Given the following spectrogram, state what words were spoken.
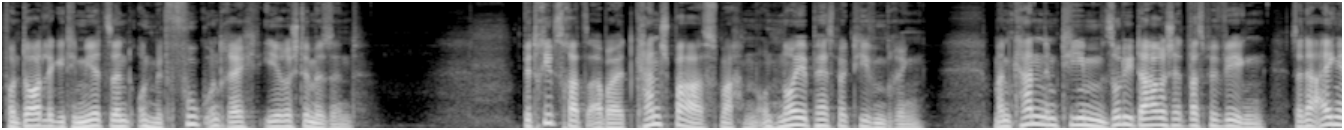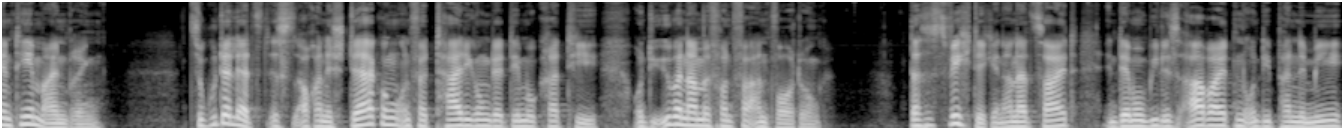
von dort legitimiert sind und mit Fug und Recht ihre Stimme sind. Betriebsratsarbeit kann Spaß machen und neue Perspektiven bringen. Man kann im Team solidarisch etwas bewegen, seine eigenen Themen einbringen. Zu guter Letzt ist es auch eine Stärkung und Verteidigung der Demokratie und die Übernahme von Verantwortung. Das ist wichtig in einer Zeit, in der mobiles Arbeiten und die Pandemie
